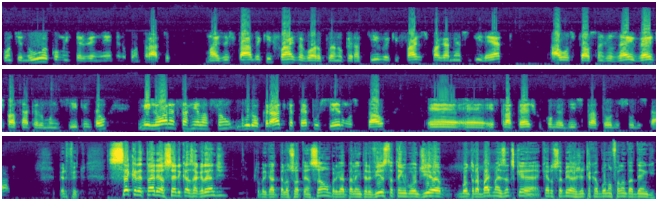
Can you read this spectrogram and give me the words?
continua como interveniente no contrato, mas o Estado é que faz agora o plano operativo, é que faz os pagamentos direto ao Hospital São José, ao invés de passar pelo município. Então, melhora essa relação burocrática, até por ser um hospital é, é, estratégico, como eu disse, para todo o sul do Estado. Perfeito. Secretária Célia Casagrande, muito obrigado pela sua atenção, obrigado pela entrevista. Tenha um bom dia, bom trabalho, mas antes que, quero saber, a gente acabou não falando da dengue.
